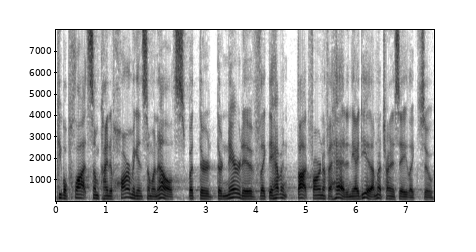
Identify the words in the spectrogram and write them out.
people plot some kind of harm against someone else, but their, their narrative, like they haven't thought far enough ahead. And the idea, I'm not trying to say, like, so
